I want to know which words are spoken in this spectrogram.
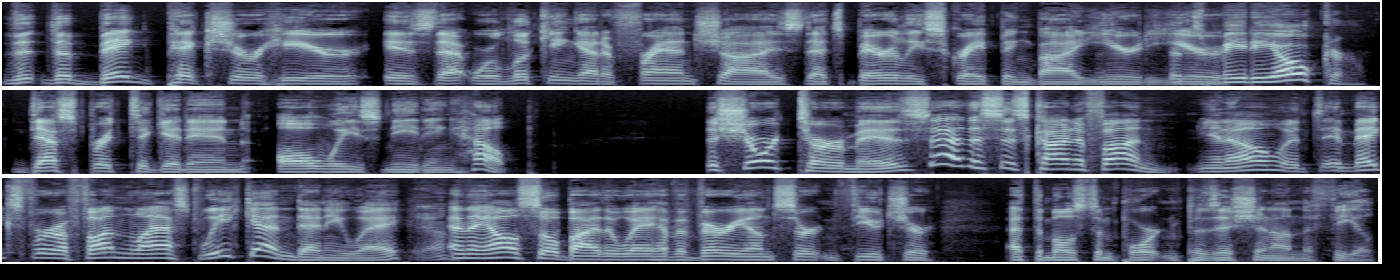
the the big picture here is that we're looking at a franchise that's barely scraping by year to It's year, mediocre. desperate to get in, always needing help. The short term is eh, this is kind of fun, you know. It it makes for a fun last weekend anyway, Yeah. and they also, by the way, have a very uncertain future at the most important position on the field.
